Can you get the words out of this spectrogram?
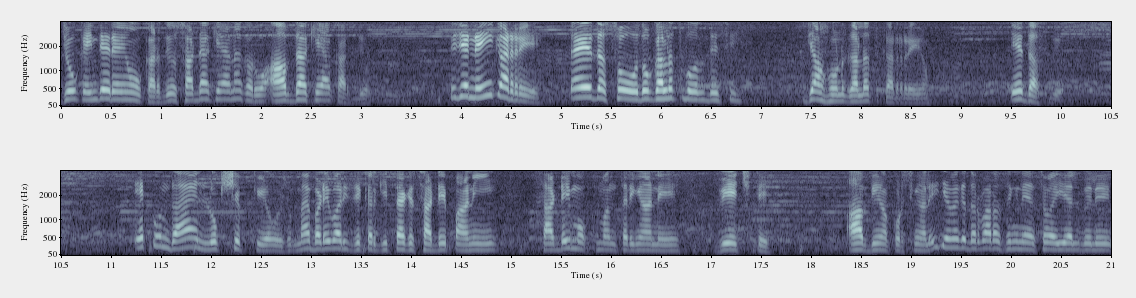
ਜੋ ਕਹਿੰਦੇ ਰਹੇ ਹੋ ਉਹ ਕਰ ਦਿਓ ਸਾਡਾ ਕਿਹਾ ਨਾ ਕਰੋ, ਆਪਦਾ ਕਿਹਾ ਕਰ ਦਿਓ ਤੇ ਜੇ ਨਹੀਂ ਕਰ ਰਹੇ, ਤਾਂ ਇਹ ਦੱਸੋ ਉਦੋਂ ਗਲਤ ਬੋਲਦੇ ਸੀ। ਜਾਂ ਹੁਣ ਗਲਤ ਕਰ ਰਹੇ ਹੋ। ਇਹ ਦੱਸ ਦਿਓ। ਇੱਕ ਹੁੰਦਾ ਹੈ ਲੁਕ ਛਿਪ ਕੇ ਉਹ। ਮੈਂ ਬੜੇ ਵਾਰੀ ਜ਼ਿਕਰ ਕੀਤਾ ਕਿ ਸਾਡੇ ਪਾਣੀ ਸਾਡੇ ਮੁੱਖ ਮੰਤਰੀਆਂ ਨੇ ਵੇਚਤੇ ਆਪਦੀਆਂ ਕੁਰਸੀਆਂ ਲਈ। ਜਿਵੇਂ ਕਿ ਦਰਬਾਰਾ ਸਿੰਘ ਨੇ ਐਸਵਾਈਐਲ ਵੇਲੇ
